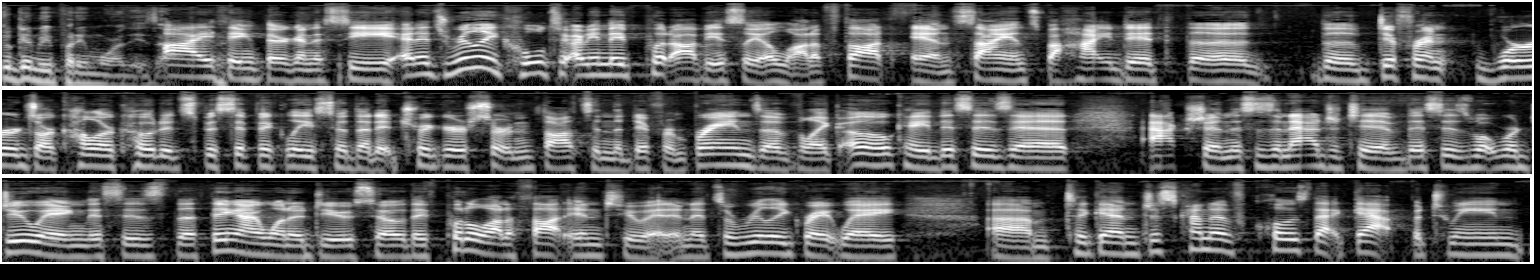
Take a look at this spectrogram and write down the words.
going to be putting more of these. Out. I think they're going to see, and it's really cool to. I mean, they've put obviously a lot of thought and science behind it. The the different words are color coded specifically so that it triggers certain thoughts in the different brains of like, oh, okay, this is an action, this is an adjective, this is what we're doing, this is the thing I want to do. So they've put a lot of thought into it, and it's a really great way um, to again just kind of close that gap between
